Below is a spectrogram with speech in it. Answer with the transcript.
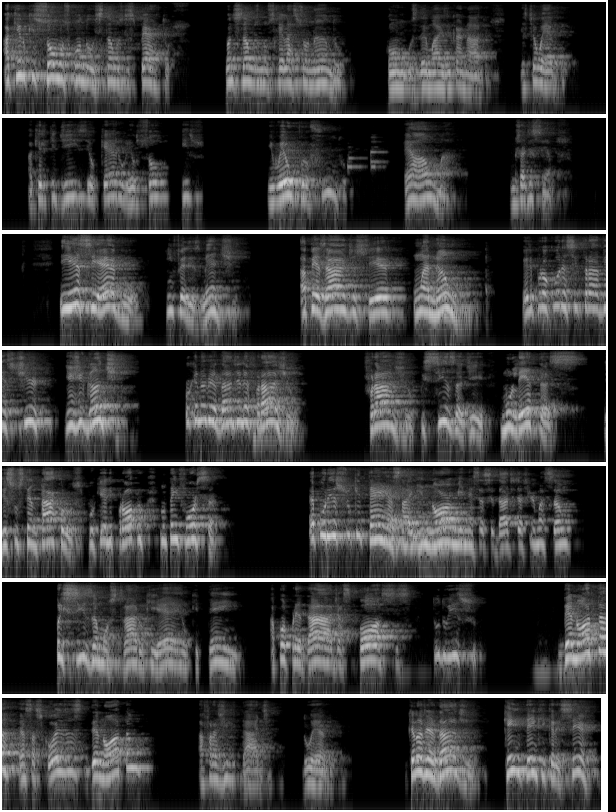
aquilo que somos quando estamos despertos, quando estamos nos relacionando com os demais encarnados. Este é o ego. Aquele que diz eu quero, eu sou isso. E o eu profundo é a alma, como já dissemos. E esse ego, infelizmente, apesar de ser um anão, ele procura se travestir de gigante porque, na verdade, ele é frágil. Frágil, precisa de muletas, de sustentáculos, porque ele próprio não tem força. É por isso que tem essa enorme necessidade de afirmação. Precisa mostrar o que é, o que tem, a propriedade, as posses, tudo isso. Denota, essas coisas denotam a fragilidade do ego. Porque, na verdade, quem tem que crescer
